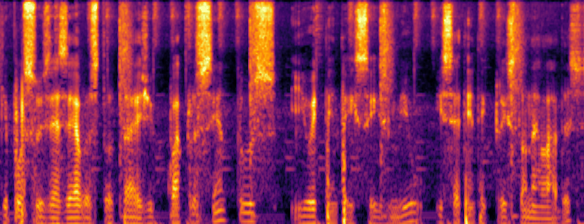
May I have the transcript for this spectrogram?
que possui reservas totais de 486.073 toneladas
